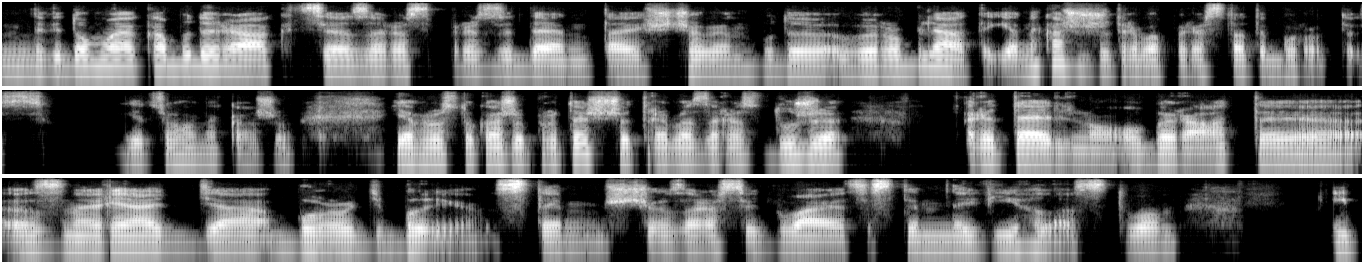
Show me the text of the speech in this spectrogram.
невідомо, яка буде реакція зараз президента, і що він буде виробляти. Я не кажу, що треба перестати боротись. Я цього не кажу. Я просто кажу про те, що треба зараз дуже ретельно обирати знаряддя боротьби з тим, що зараз відбувається, з тим невіглаством і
